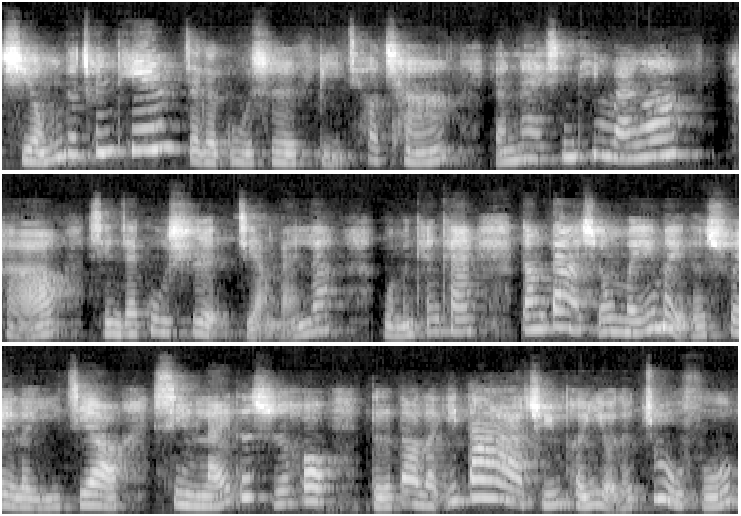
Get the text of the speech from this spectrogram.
熊的春天》这个故事比较长，要耐心听完哦。好，现在故事讲完了。我们看看，当大熊美美的睡了一觉，醒来的时候，得到了一大群朋友的祝福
